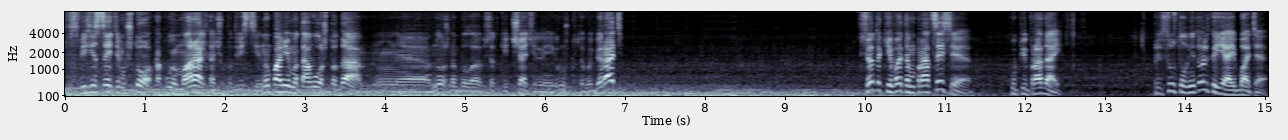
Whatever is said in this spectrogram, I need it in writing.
в связи с этим что? Какую мораль хочу подвести? Ну, помимо того, что да, э, нужно было все-таки тщательно игрушку-то выбирать, все-таки в этом процессе купи-продай присутствовал не только я и батя,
